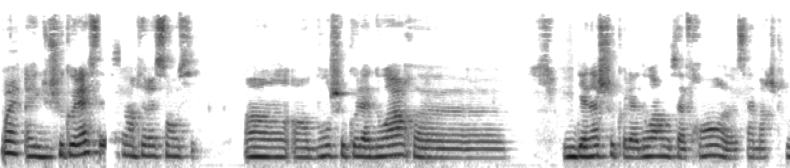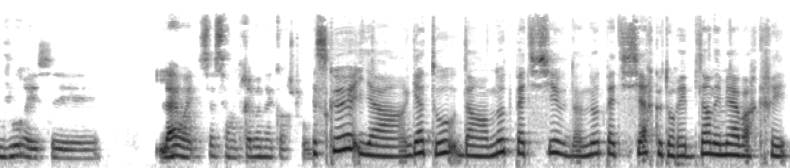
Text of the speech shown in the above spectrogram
Ouais. Avec du chocolat, c'est intéressant aussi. Un, un, bon chocolat noir, euh, une ganache chocolat noir au safran, euh, ça marche toujours et c'est là ouais, ça c'est un très bon accord je trouve. Est-ce qu'il y a un gâteau d'un autre pâtissier ou d'un autre pâtissière que tu aurais bien aimé avoir créé?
